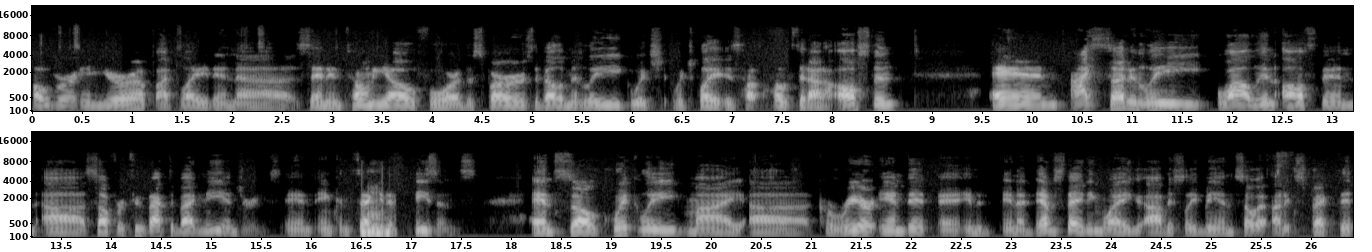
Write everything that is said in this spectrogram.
over in Europe. I played in uh, San Antonio for the Spurs Development League, which which play is ho- hosted out of Austin. And I suddenly, while in Austin, uh, suffered two back-to-back knee injuries in in consecutive mm-hmm. seasons. And so quickly, my uh, career ended in in a devastating way. Obviously, being so unexpected.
